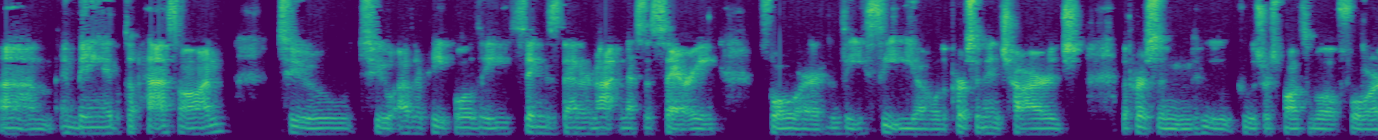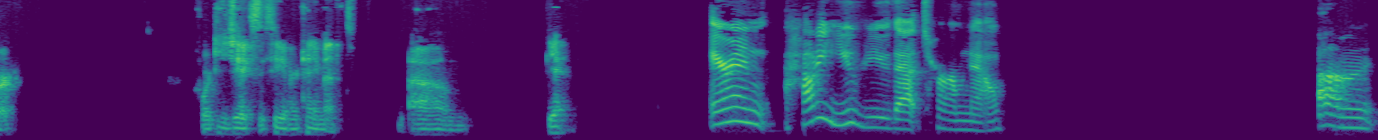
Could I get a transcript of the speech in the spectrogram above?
um and being able to pass on to to other people the things that are not necessary for the CEO, the person in charge, the person who who's responsible for for DJXCC Entertainment. Um, yeah. Erin, how do you view that term now? Um,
